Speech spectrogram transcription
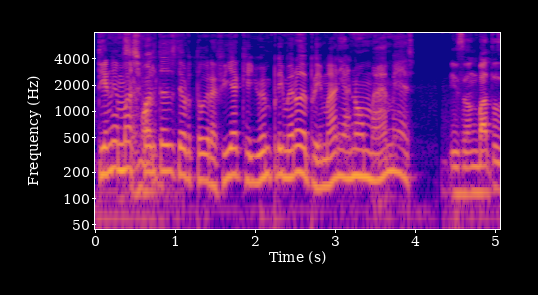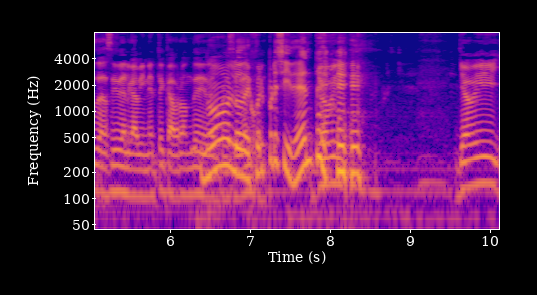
tiene más faltas de ortografía que yo en primero de primaria, no mames. Y son vatos de así del gabinete cabrón de. No, lo dejó el presidente. Yo vi. Yo vi,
